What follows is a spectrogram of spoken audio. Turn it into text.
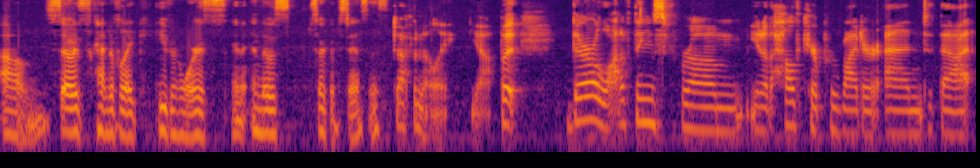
Um, so it's kind of like even worse in, in those circumstances. Definitely, yeah. But there are a lot of things from you know the healthcare provider end that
